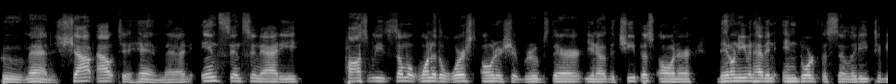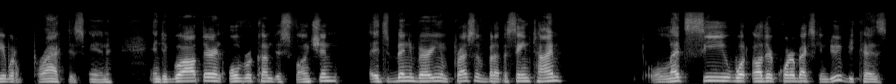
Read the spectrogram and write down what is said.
who man, shout out to him, man, in Cincinnati possibly some one of the worst ownership groups there. You know, the cheapest owner. They don't even have an indoor facility to be able to practice in, and to go out there and overcome dysfunction. It's been very impressive, but at the same time, let's see what other quarterbacks can do because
